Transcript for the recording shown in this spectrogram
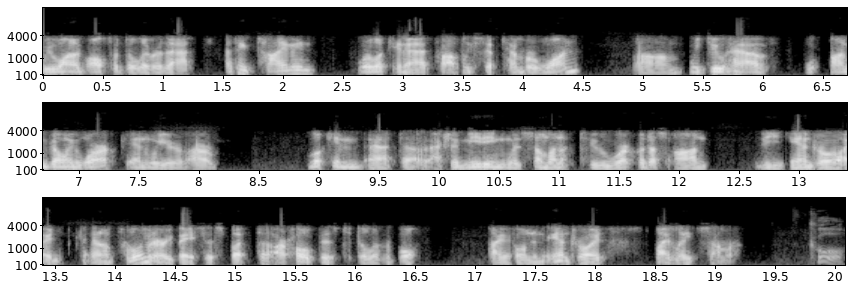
We want to also deliver that. I think timing we're looking at probably September one. Um, we do have ongoing work, and we are looking at uh, actually meeting with someone to work with us on the Android on a preliminary basis. But uh, our hope is to deliver both iPhone and Android by late summer. Cool.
